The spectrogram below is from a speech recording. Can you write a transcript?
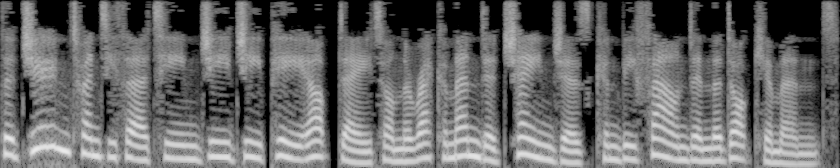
The June 2013 GGP update on the recommended changes can be found in the document.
